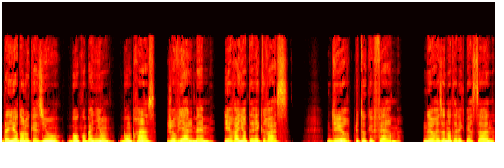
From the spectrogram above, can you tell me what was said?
D'ailleurs, dans l'occasion, bon compagnon, bon prince, jovial même, et raillant avec grâce. Dur plutôt que ferme, ne raisonnant avec personne,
